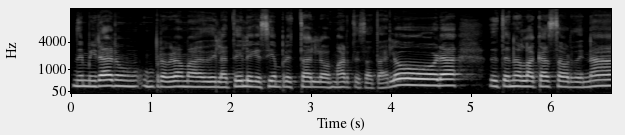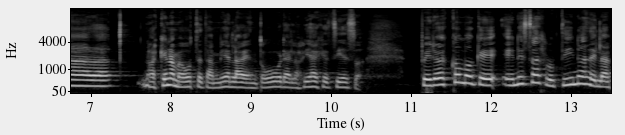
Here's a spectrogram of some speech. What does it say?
de mirar un, programa de la tele que siempre está los martes a tal hora, de tener la casa ordenada. No es que no me guste también la aventura, los viajes y eso. Pero es como que en esas rutinas de las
